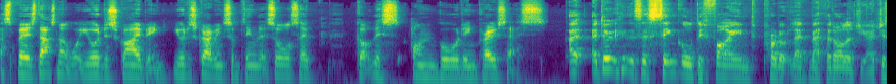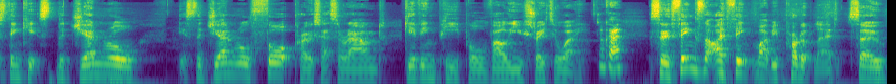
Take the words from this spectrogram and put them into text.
I suppose, that's not what you're describing. You're describing something that's also got this onboarding process. I, I don't think there's a single defined product led methodology. I just think it's the general it's the general thought process around giving people value straight away. Okay. So things that I think might be product led. So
